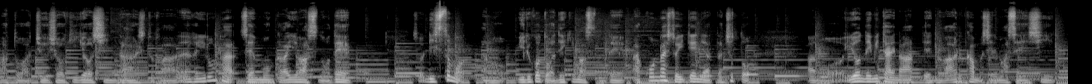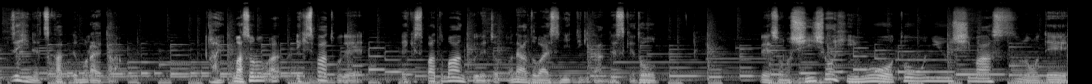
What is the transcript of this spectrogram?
あとは中小企業診断士とか、なんかいろんな専門家がいますので、そリストもあの見ることができますので、あ、こんな人いてんやったらちょっとあの呼んでみたいなっていうのがあるかもしれませんし、ぜひね、使ってもらえたら。はい。まあ、そのエキスパートでエキスパートバンクでちょっとね、アドバイスに行ってきたんですけど、で、その新商品を投入しますので、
